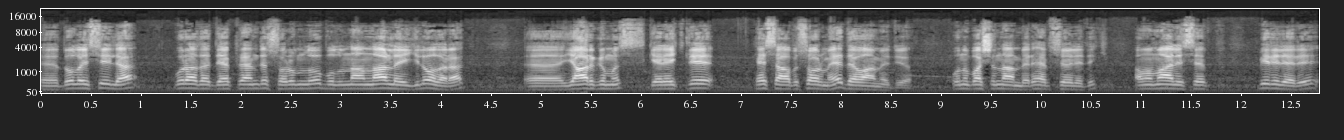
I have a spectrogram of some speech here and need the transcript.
E, dolayısıyla burada depremde sorumluluğu bulunanlarla ilgili olarak e, yargımız gerekli hesabı sormaya devam ediyor. Bunu başından beri hep söyledik. Ama maalesef birileri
